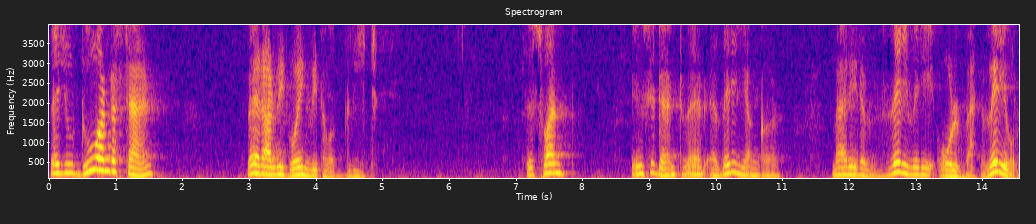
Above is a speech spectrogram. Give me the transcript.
where you do understand where are we going with our greed? This one incident where a very young girl married a very, very old man, very old.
